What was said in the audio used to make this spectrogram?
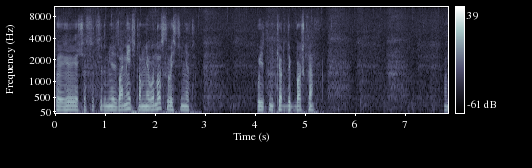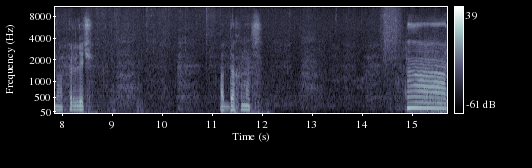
Ой, я сейчас отсюда меня заметит, а у меня выносливости нет. Будет не кирдык башка. Надо прилечь. Отдохнуть. А,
